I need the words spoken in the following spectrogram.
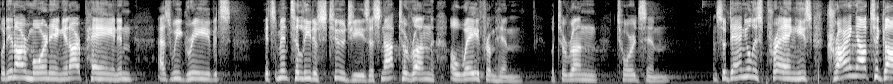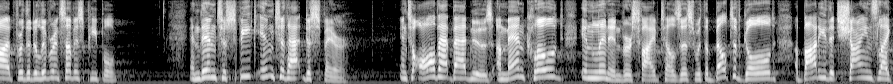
But in our mourning, in our pain, and as we grieve, it's it's meant to lead us to Jesus, not to run away from him, but to run towards him. And so Daniel is praying, he's crying out to God for the deliverance of his people. And then to speak into that despair, into all that bad news. A man clothed in linen, verse 5 tells us, with a belt of gold, a body that shines like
